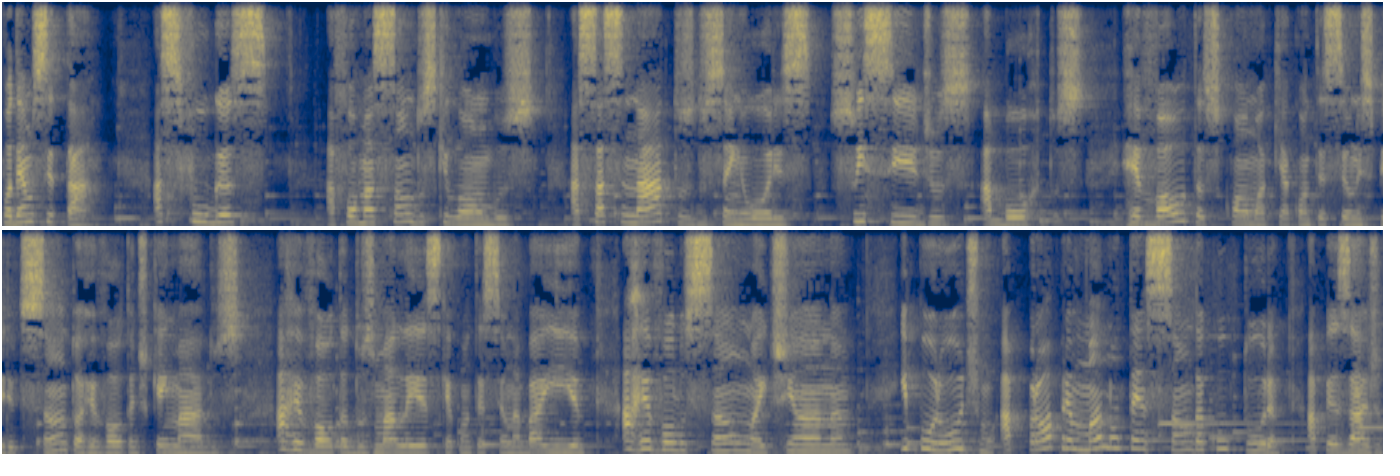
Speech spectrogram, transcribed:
Podemos citar as fugas, a formação dos quilombos, assassinatos dos senhores, suicídios, abortos, revoltas como a que aconteceu no Espírito Santo, a revolta de Queimados, a revolta dos malês que aconteceu na Bahia, a Revolução Haitiana e, por último, a própria manutenção da cultura, apesar de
